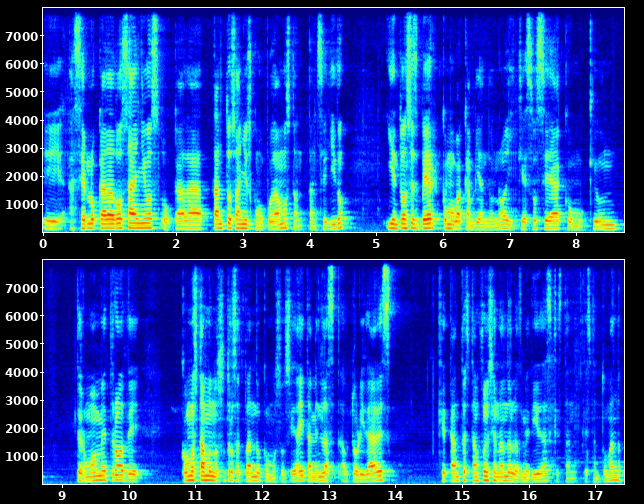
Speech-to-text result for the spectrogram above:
eh, hacerlo cada dos años o cada tantos años como podamos, tan, tan seguido, y entonces ver cómo va cambiando, ¿no? Y que eso sea como que un termómetro de cómo estamos nosotros actuando como sociedad y también las autoridades, qué tanto están funcionando las medidas que están, que están tomando.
